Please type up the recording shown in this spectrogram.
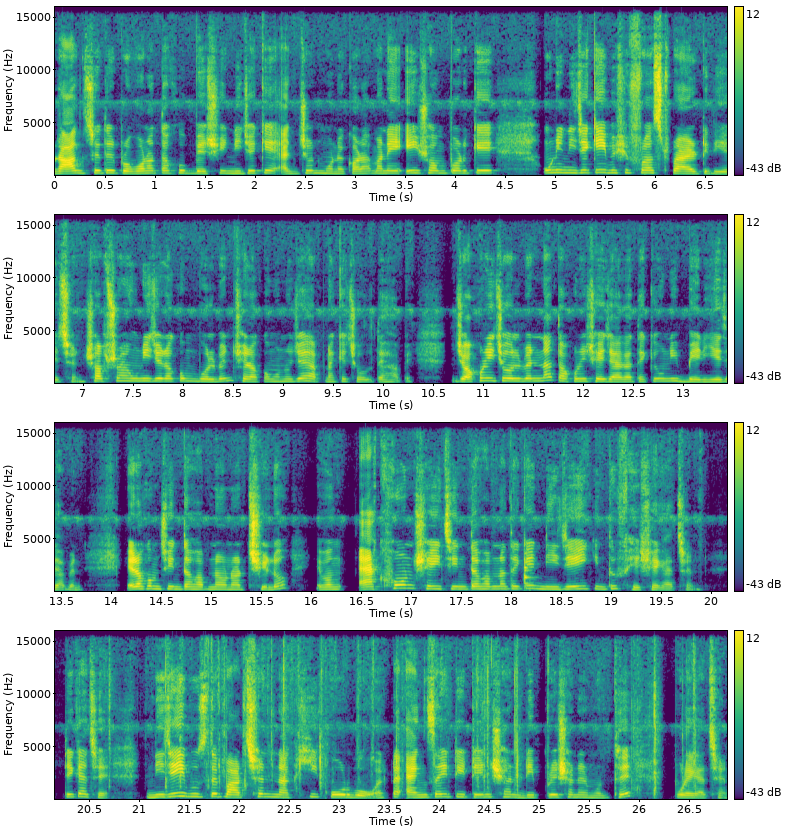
রাগ, জেদের প্রবণতা খুব বেশি, নিজেকে একজন মনে করা মানে এই সম্পর্কে উনি নিজেকেই বেশি ফার্স্ট প্রায়োরিটি দিয়েছেন। সবসময় উনি যেরকম বলবেন, সেরকম অনুযায়ী আপনাকে চলতে হবে। যখনই চলবেন না, তখনই সেই জায়গা থেকে উনি বেরিয়ে যাবেন। এরকম চিন্তাভাবনা ওনার ছিল এবং এখন সেই চিন্তাভাবনা থেকে নিজেই কিন্তু ফেসে গেছেন। ঠিক আছে? নিজেই বুঝতে পারছেন না কি করব। একটা অ্যাংজাইটি টেনশন ডিপ্রেশনের মধ্যে পড়ে গেছেন।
